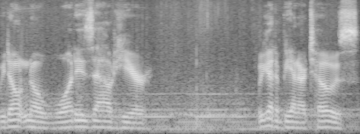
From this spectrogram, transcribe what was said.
We don't know what is out here. We gotta be on our toes.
